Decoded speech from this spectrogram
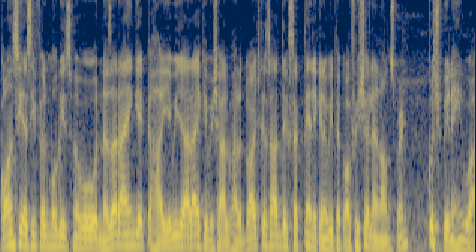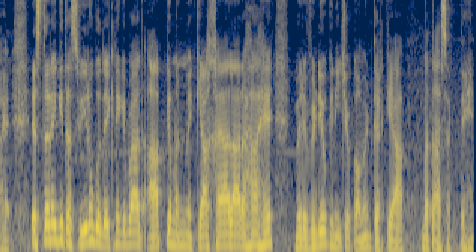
कौन सी ऐसी फ़िल्म होगी जिसमें वो नज़र आएँगे। कहा यह भी जा रहा है कि विशाल भारद्वाज के साथ देख सकते हैं, लेकिन अभी तक ऑफिशियल अनाउंसमेंट कुछ भी नहीं हुआ है। इस तरह की तस्वीरों को देखने के बाद आपके मन में क्या ख्याल आ रहा है? मेरे वीडियो के नीचे कॉमेंट करके आप बता सकते हैं।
